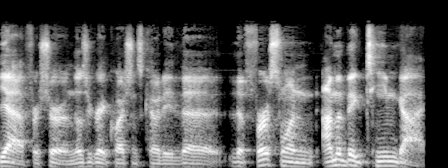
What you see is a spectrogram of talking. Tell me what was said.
Yeah, for sure. And those are great questions, Cody. The the first one, I'm a big team guy.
